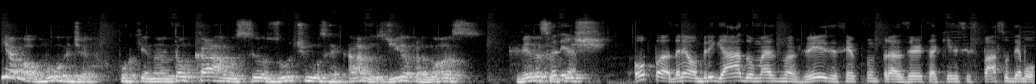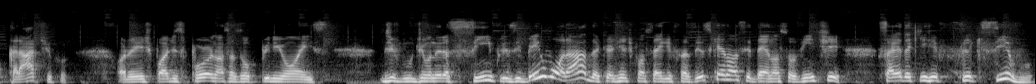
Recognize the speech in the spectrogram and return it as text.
e a balbúrdia, por que não? Então, Carlos, seus últimos recados, diga para nós. Venda seu Daniel. peixe. Opa, Daniel, obrigado mais uma vez. É sempre um prazer estar aqui nesse espaço democrático, onde a gente pode expor nossas opiniões de, de maneira simples e bem humorada que a gente consegue fazer. Isso que é a nossa ideia, nosso ouvinte sair daqui reflexivo.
